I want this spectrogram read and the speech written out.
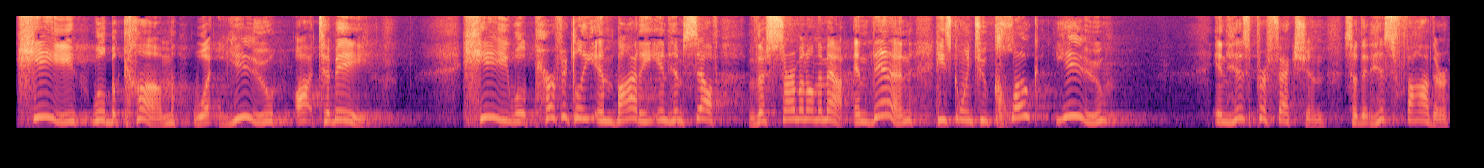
He will become what you ought to be. He will perfectly embody in himself the Sermon on the Mount. And then he's going to cloak you in his perfection so that his Father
